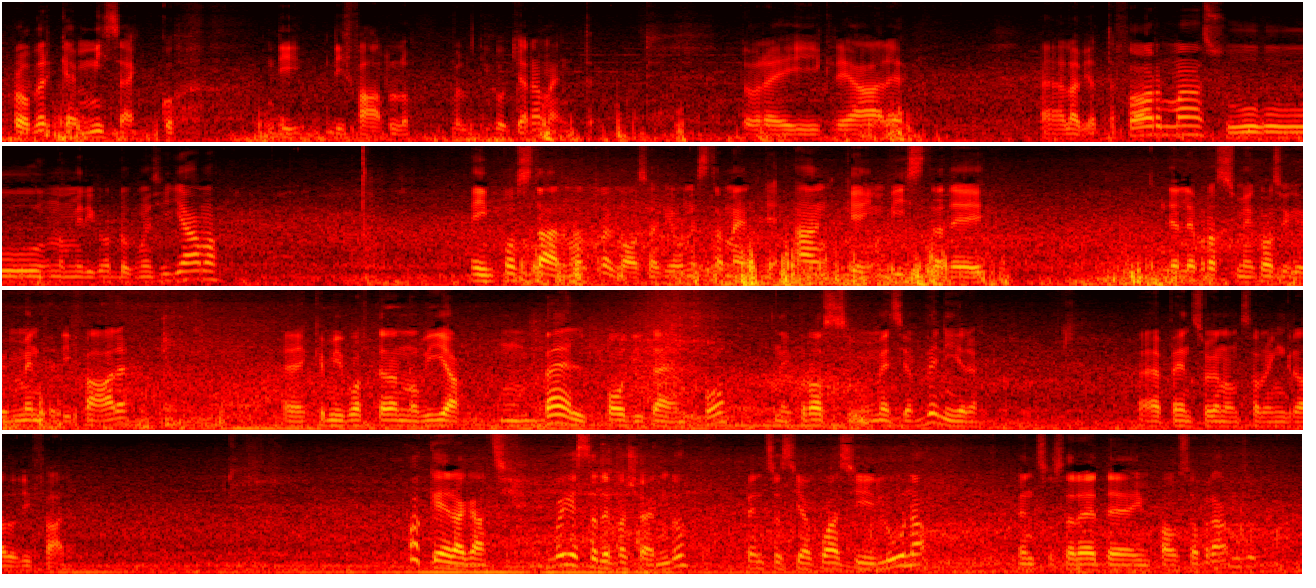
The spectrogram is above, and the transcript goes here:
proprio perché mi secco di, di farlo, ve lo dico chiaramente. Dovrei creare eh, la piattaforma su, non mi ricordo come si chiama, e impostare un'altra cosa che onestamente anche in vista de, delle prossime cose che ho in mente di fare, eh, che mi porteranno via un bel po' di tempo nei prossimi mesi a venire, eh, penso che non sarò in grado di fare. Ok ragazzi, voi che state facendo? penso sia quasi l'una, penso sarete in pausa pranzo.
